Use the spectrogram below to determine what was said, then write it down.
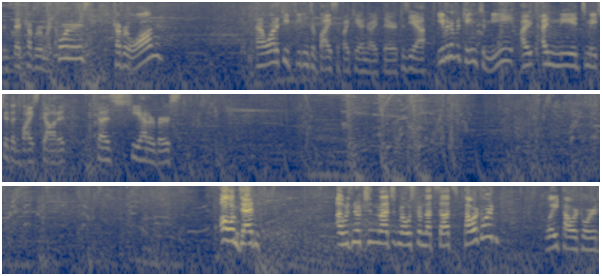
Instead, cover my corners, cover long. And I want to keep feeding to Vyce if I can right there. Because, yeah, even if it came to me, I, I need to make sure that Vyce got it. Because he had her burst. Oh, I'm dead. I was nurturing the magic Maelstrom, that sucks. Power Toward? Wait, Power Toward.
